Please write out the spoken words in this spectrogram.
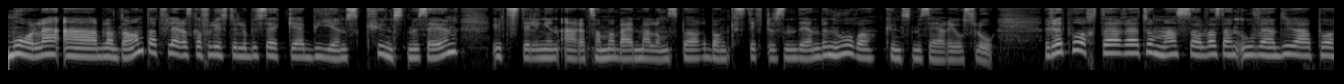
Målet er bl.a. at flere skal få lyst til å besøke byens kunstmuseum. Utstillingen er et samarbeid mellom Sparebankstiftelsen DNB Nord og Kunstmuseer i Oslo. Reporter Thomas Salvastein Ove, du er på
